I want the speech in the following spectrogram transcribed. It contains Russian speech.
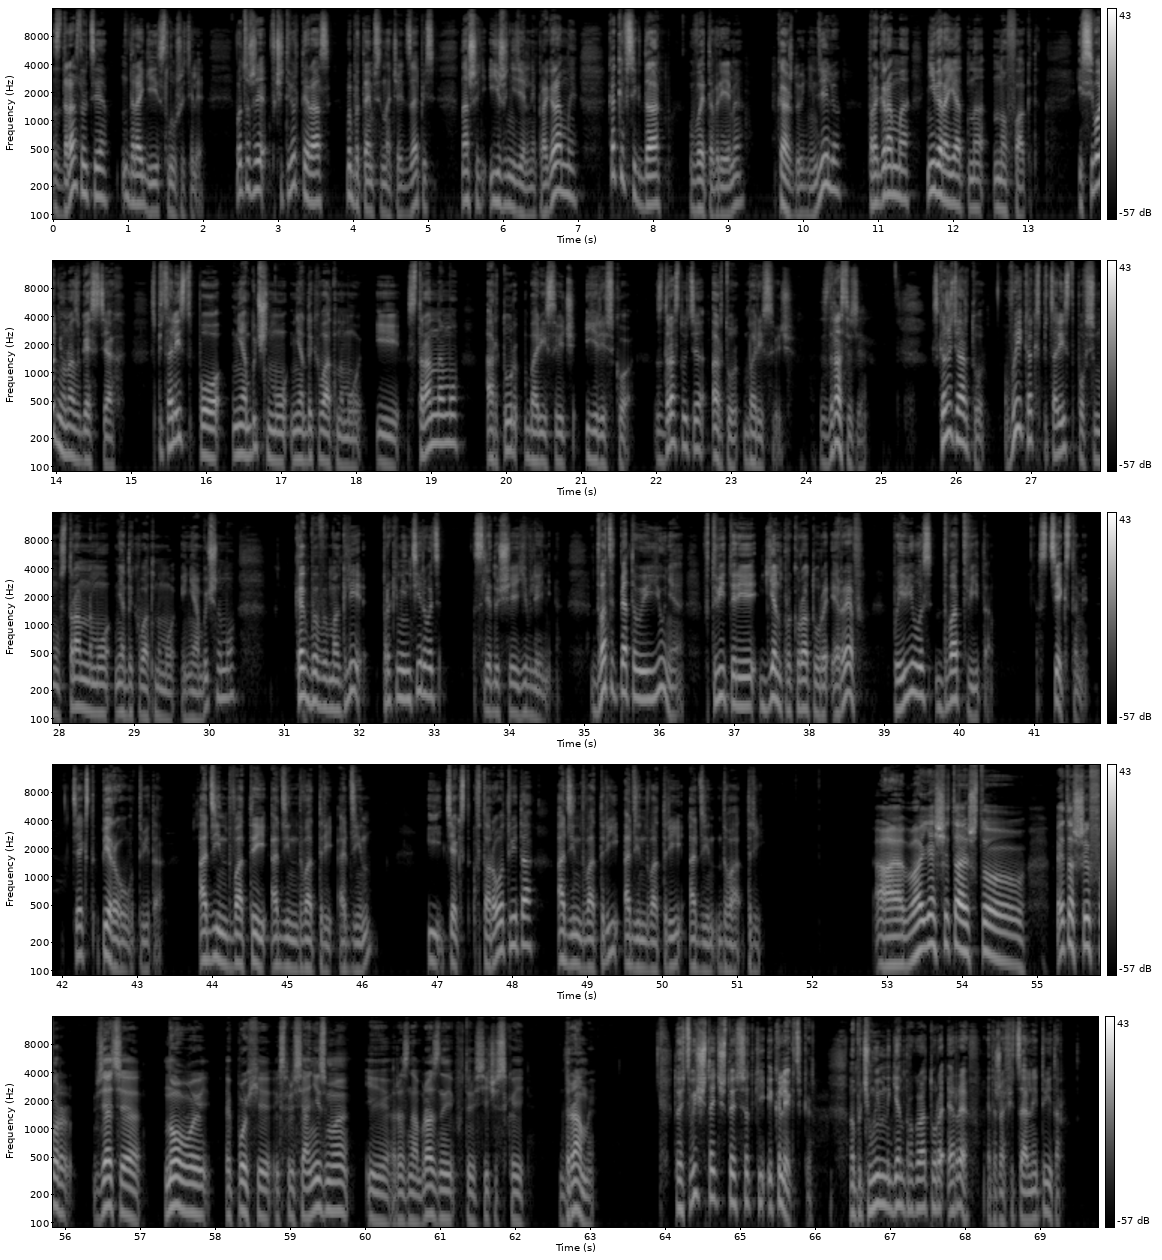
Здравствуйте, дорогие слушатели! Вот уже в четвертый раз мы пытаемся начать запись нашей еженедельной программы. Как и всегда, в это время, каждую неделю, программа «Невероятно, но факт». И сегодня у нас в гостях специалист по необычному, неадекватному и странному Артур Борисович Ересько. Здравствуйте, Артур Борисович. Здравствуйте. Скажите, Артур, вы, как специалист по всему странному, неадекватному и необычному, как бы вы могли прокомментировать следующее явление? 25 июня в твиттере Генпрокуратуры РФ появилось два твита с текстами. Текст первого твита 1231231 и текст второго твита 123123123. А, я считаю, что это шифр взятие новой эпохи экспрессионизма и разнообразной футуристической драмы. То есть вы считаете, что это все-таки эклектика? Но почему именно Генпрокуратура РФ? Это же официальный твиттер.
